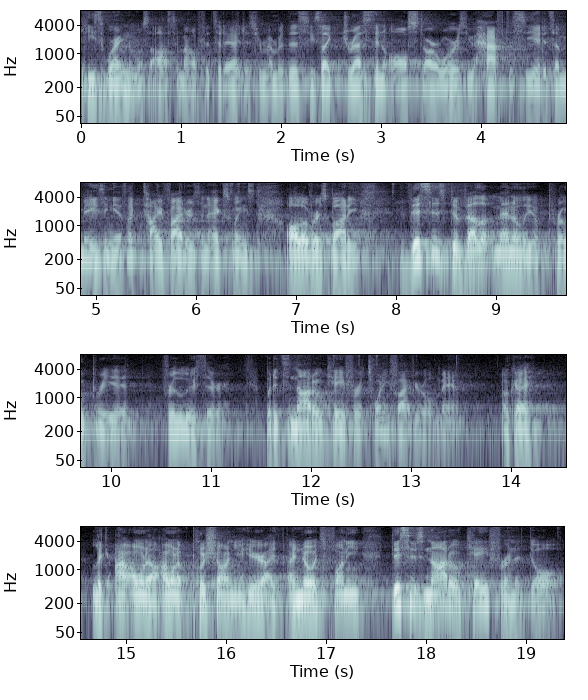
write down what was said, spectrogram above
He's wearing the most awesome outfit today. I just remembered this. He's like dressed in all Star Wars. You have to see it. It's amazing. He has like TIE fighters and X Wings all over his body. This is developmentally appropriate for Luther, but it's not okay for a 25 year old man, okay? Like, I, wanna, I wanna push on you here. I, I know it's funny. This is not okay for an adult.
